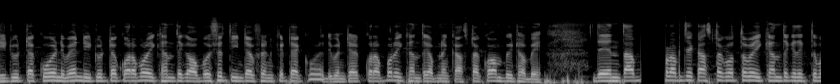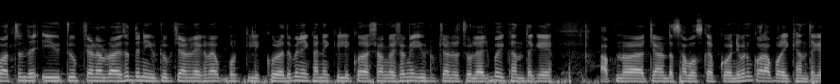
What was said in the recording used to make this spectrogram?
রিটুইটটা করে নেবেন। রিটুইটটা করার পর এখান থেকে অবশ্যই তিনটা ফ্রেন্ডকে ট্যাগ করে দেবেন। ট্যাগ করার পর এখান থেকে আপনার কাজটা কমপ্লিট হবে। দেন তারপর আপনি যে কাজটা করতে হবে এখান থেকে দেখতে পাচ্ছেন যে ইউটিউব চ্যানেল রয়েছে। দেন ইউটিউব চ্যানেল এখানে ক্লিক করে দেবেন। এখানে ক্লিক করার সঙ্গে সঙ্গে ইউটিউব চ্যানেল চলে আসবে। এখান থেকে আপনারা চ্যানেলটা সাবস্ক্রাইব করে নেবেন। করার পর এখান থেকে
